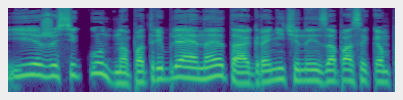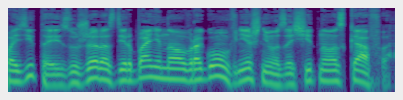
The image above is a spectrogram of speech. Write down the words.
ежесекундно потребляя на это ограниченные запасы композита из уже раздербаненного врагом внешнего защитного скафа.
